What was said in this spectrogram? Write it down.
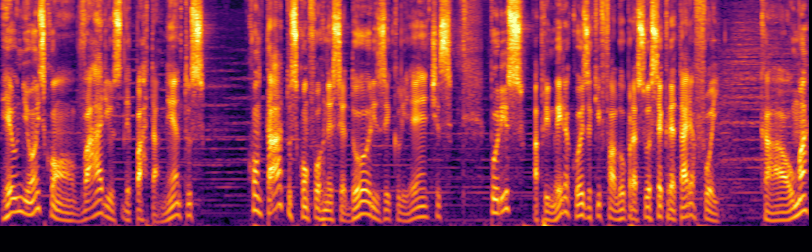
reuniões com vários departamentos, contatos com fornecedores e clientes. Por isso, a primeira coisa que falou para sua secretária foi: Calma,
